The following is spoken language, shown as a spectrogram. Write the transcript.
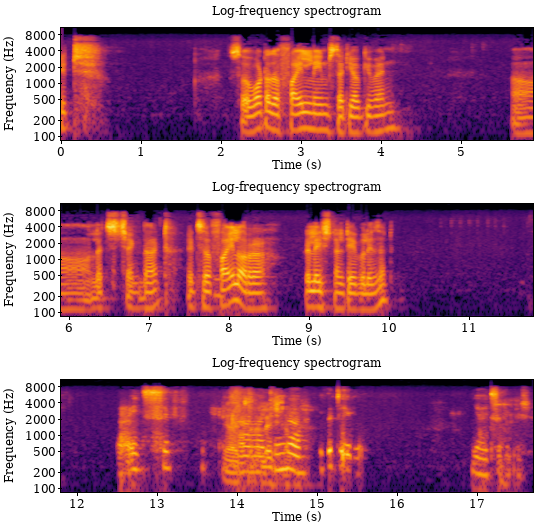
it. So what are the file names that you have given? Uh, let's check that. It's a file or a relational table is it? Uh, it's a, Yeah, it's a uh, I think uh, it's a table. Yeah, it's a relation.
